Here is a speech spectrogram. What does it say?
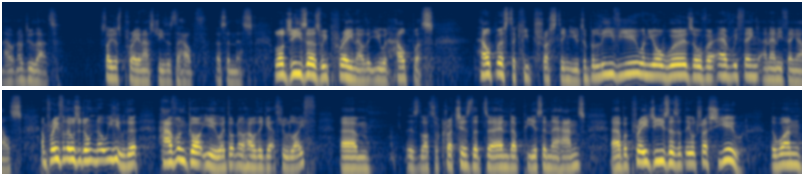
Now, now do that. So I just pray and ask Jesus to help us in this. Lord Jesus, we pray now that you would help us. Help us to keep trusting you, to believe you and your words over everything and anything else. And pray for those who don't know you, that haven't got you. I don't know how they get through life. Um, there's lots of crutches that uh, end up piercing their hands. Uh, but pray, Jesus, that they will trust you, the one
